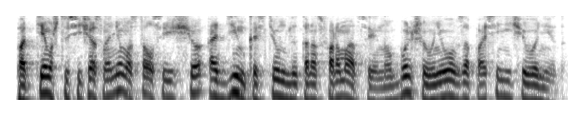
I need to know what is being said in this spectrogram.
Под тем, что сейчас на нем остался еще один костюм для трансформации, но больше у него в запасе ничего нет.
